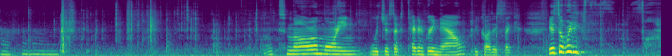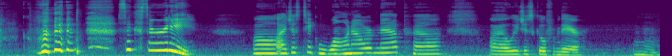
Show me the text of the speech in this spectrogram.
Tomorrow morning, which is like technically now, because it's like, it's already, fuck, 6.30. Well, I just take one hour nap. Uh, uh, we just go from there. Mm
